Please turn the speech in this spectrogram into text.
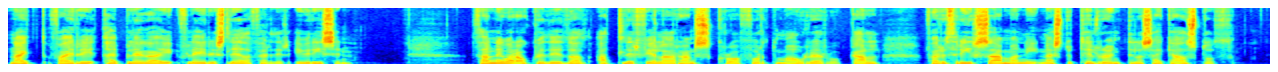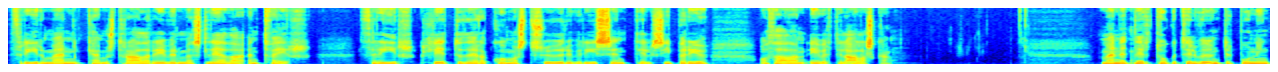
Nætt færi tæplega í fleiri sleðaferðir yfir ísinn. Þannig var ákveðið að allir félagar hans, Crawford, Maurer og Gall, færu þrýr saman í næstu tilraun til að sækja aðstóð. Þrýr menn kemust traðar yfir með sleða en tveir. Þrýr hlitu þeir að komast suður yfir ísinn til Sýberju og þaðan yfir til Alaska. Mennirnir tóku til við undirbúning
